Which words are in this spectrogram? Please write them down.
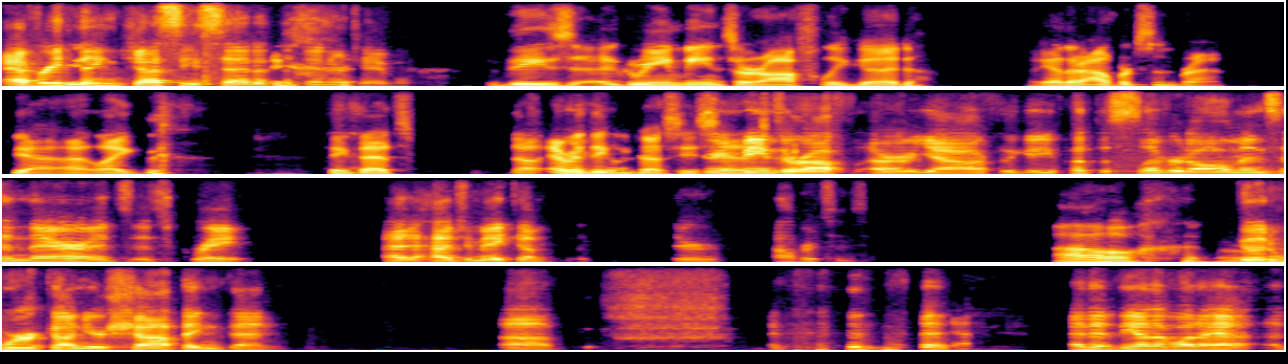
everything Jesse said at the dinner table. These uh, green beans are awfully good. Yeah, they're Albertson brand. Yeah, I like. I think that's uh, everything that Jesse said. Green beans are off, or yeah, off the, you put the slivered almonds in there. It's it's great. How, how'd you make them? They're Albertsons. Oh, Good work on your shopping then. Uh, and then the other one, I ha-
